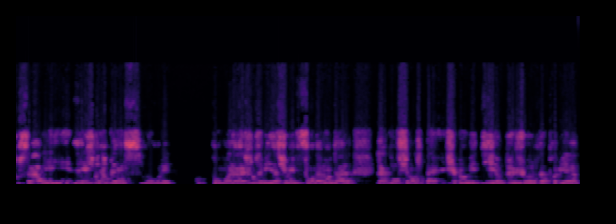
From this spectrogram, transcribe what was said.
tout ça est, laisse perplexe, si vous voulez pour moi, la responsabilisation est fondamentale. La confiance, ben, j'ai envie de dire deux choses. La première,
